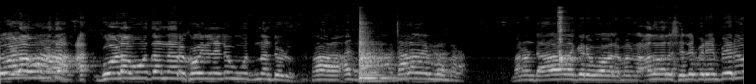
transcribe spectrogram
గోడ ఊత గోడ ఊతన్నారు కోయిలు అంటే ఊతుందంటాడు మనం డాలా దగ్గర పోవాలి. మన రాదు వాళ్ళ చెల్లె పేరు ఏం పేరు?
